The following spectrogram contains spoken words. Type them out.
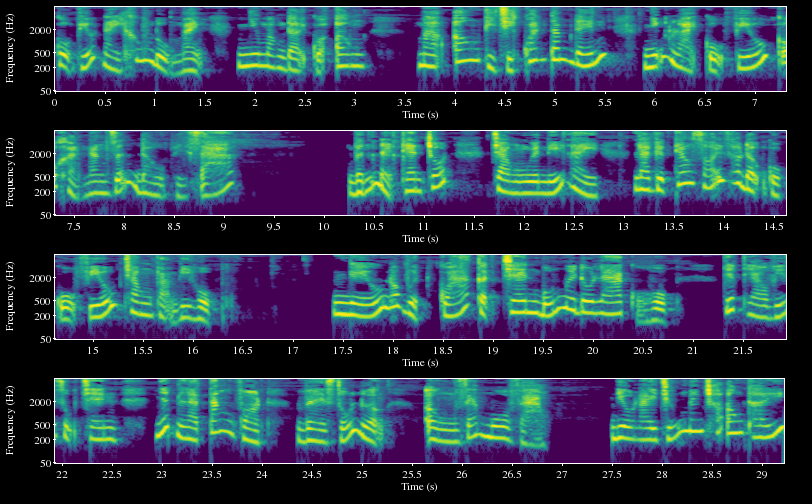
cổ phiếu này không đủ mạnh như mong đợi của ông, mà ông thì chỉ quan tâm đến những loại cổ phiếu có khả năng dẫn đầu về giá. Vấn đề then chốt trong nguyên lý này là việc theo dõi dao động của cổ phiếu trong phạm vi hộp. Nếu nó vượt quá cận trên 40 đô la của hộp, tiếp theo ví dụ trên, nhất là tăng vọt về số lượng, ông sẽ mua vào. Điều này chứng minh cho ông thấy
